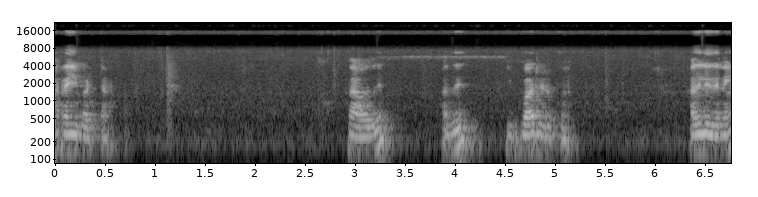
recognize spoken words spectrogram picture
அரை வட்டம் அதாவது அது இவ்வாறு இருக்கும். அதில் இதனை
